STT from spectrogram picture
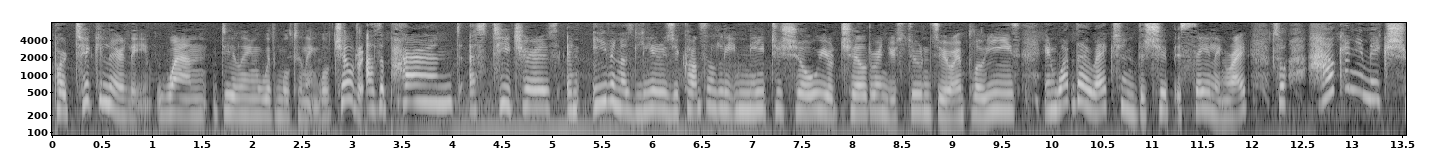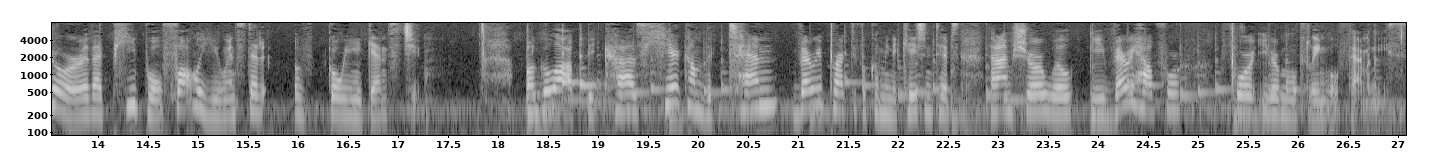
particularly when dealing with multilingual children. As a parent, as teachers, and even as leaders, you constantly need to show your children, your students, your employees in what direction the ship is sailing, right? So, how can you make sure that people follow you instead of going against you? Buckle up because here come the 10 very practical communication tips that I'm sure will be very helpful for your multilingual families.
